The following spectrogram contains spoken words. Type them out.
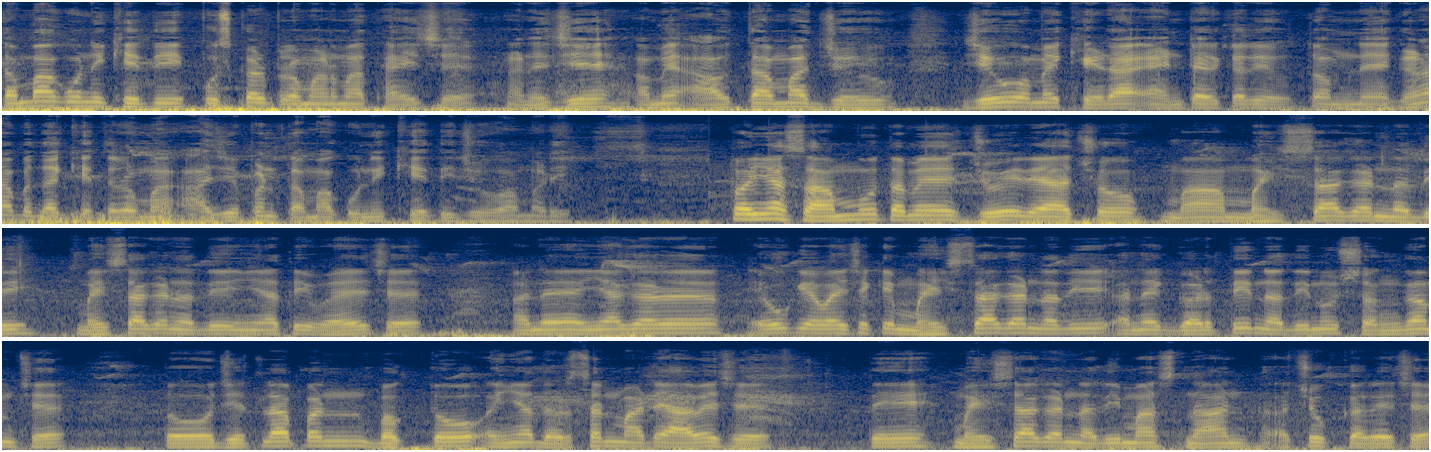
તમાકુની ખેતી પુષ્કળ પ્રમાણમાં થાય છે. અને જે અમે આવતામાં જ જોયું, જેવું અમે ખેડા એન્ટર કર્યું, તો અમને ઘણા બધા ખેતરોમાં આજે પણ તમાકુની ખેતી જોવા મળી. તો અહીંયા સામું તમે જોઈ રહ્યા છો, માં મહીસાગર નદી. મહીસાગર નદી અહીંયાથી વહે છે અને અહીંયા આગળ એવું કહેવાય છે કે મહીસાગર નદી અને ગળતી નદીનું સંગમ છે. તો જેટલા પણ ભક્તો અહીંયા દર્શન માટે આવે છે, તે મહીસાગર નદીમાં સ્નાન અચૂક કરે છે.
